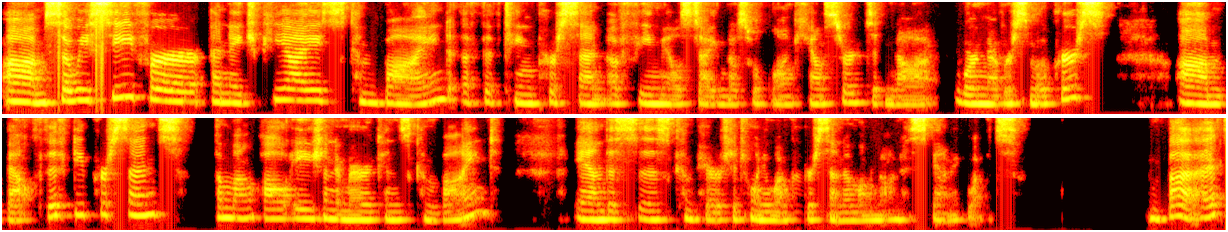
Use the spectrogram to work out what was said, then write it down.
Um, so we see for NHPIs combined, a 15% of females diagnosed with lung cancer did not, were never smokers. Um, about 50% among all Asian Americans combined. And this is compared to 21% among non-Hispanic whites. But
